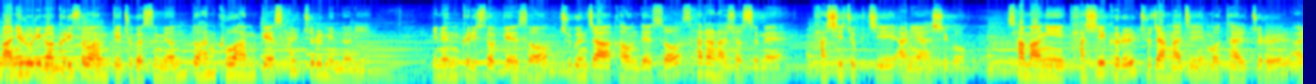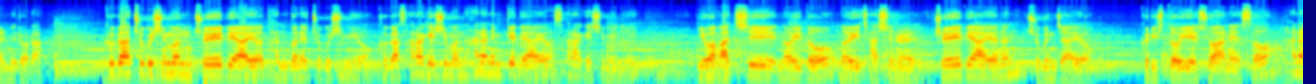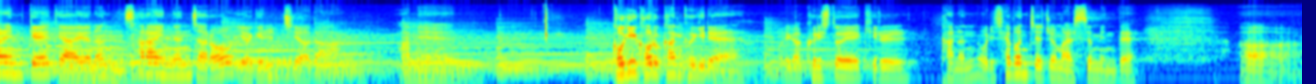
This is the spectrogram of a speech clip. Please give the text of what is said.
만일 우리가 그리스도와 함께 죽었으면 또한 그와 함께 살 줄을 믿노니 이는 그리스도께서 죽은 자 가운데서 살아나셨음에 다시 죽지 아니하시고 사망이 다시 그를 주장하지 못할 줄을 알미로라. 그가 죽으심은 죄에 대하여 단번에 죽으시며 그가 살아계심은 하나님께 대하여 살아계심이니 이와 같이 너희도 너희 자신을 죄에 대하여는 죽은 자요 그리스도 예수 안에서 하나님께 대하여는 살아있는 자로 여길지어다 아멘 거기 거룩한 그 길에 우리가 그리스도의 길을 가는 우리 세 번째 주 말씀인데 어,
